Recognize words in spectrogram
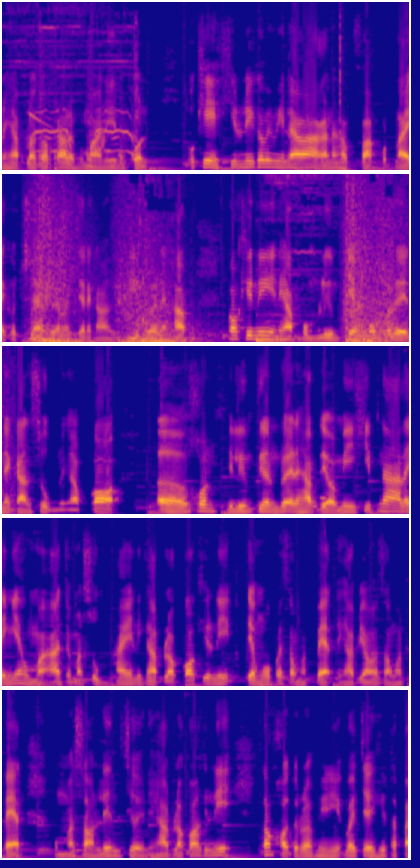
นะครับ แล้วก็เก้าอะไรประมาณนี้ทุกคน โอเคคลิปนี้ก็ไม่มีแล้วกันนะครับ ฝากกดไลค์กดแชร์เพื่อเป็นกำลังใจในการทำคลิปนี้ด้วยนะครับ ก็คลิปนี้นะครับผมลืมเตรียมงบไปเลยในการสุ่มนะครับ ก็เอ่อคนอย่าลืมเตือนผมด้วยนะครับ เดี๋ยวมีคลิปหน้าอะไรเงี้ยผมอาจจะมาสุ่มให้นะครับ แล้วก็คลิปนี้เตรียมงบไป2008นะครับย้ำว่า2008 ผมมาสอนเล่นเฉยนะครับ แล้วก็คลิปนี้ต้องขอตัวลาเพียงนี้ไว้เจอคลิปต่อไป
